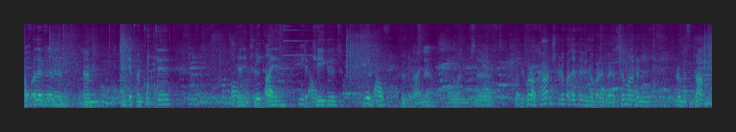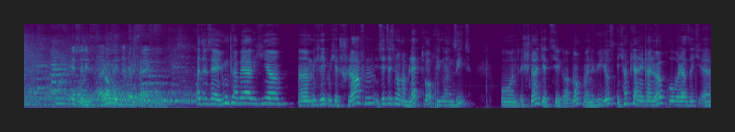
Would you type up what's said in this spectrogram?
Auf alle Fälle ähm, trinke ich jetzt meinen Cocktail. Ja, den schönen Wein, leg der auf. kegelt. Leg auf. Schönen Wein. Und äh, ja, wir wollen auch Karten spielen auf alle Fälle. Wir gehen auf alle Fälle ins Zimmer, dann noch ein bisschen Karten. Ist ja nicht frei. Typ Das ist der Jugendherberge hier. Ähm, ich lebe mich jetzt schlafen. Ich sitze jetzt noch am Laptop, wie man sieht. Und ich schneide jetzt hier gerade noch meine Videos. Ich habe hier eine kleine Hörprobe, dass ich äh,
